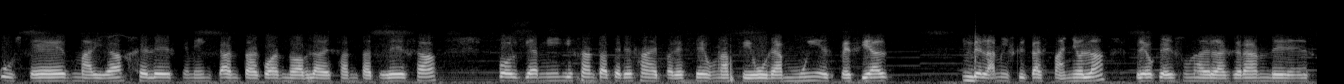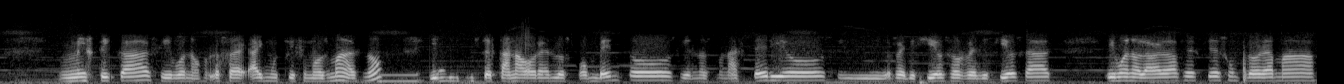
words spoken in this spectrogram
usted, María Ángeles, que me encanta cuando habla de Santa Teresa, porque a mí Santa Teresa me parece una figura muy especial de la mística española. Creo que es una de las grandes místicas y bueno, los hay, hay muchísimos más, ¿no? Y que están ahora en los conventos y en los monasterios y religiosos, religiosas. Y bueno, la verdad es que es un programa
